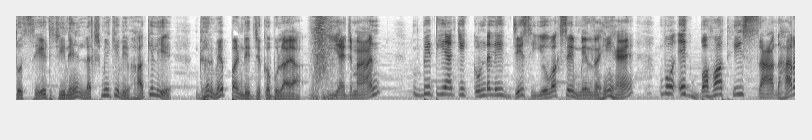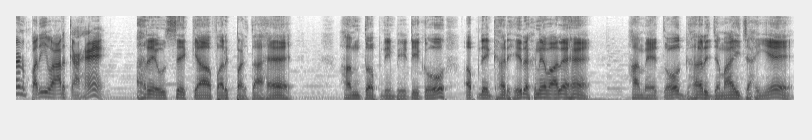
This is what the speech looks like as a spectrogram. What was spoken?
तो सेठ जी ने लक्ष्मी के विवाह के लिए घर में पंडित जी को बुलाया। यजमान, बेटिया की कुंडली जिस युवक से मिल रही है, वो एक बहुत ही साधारण परिवार का है। अरे, उससे क्या फ़र्क पड़ता है? हम तो अपनी बेटी को अपने घर ही रखने वाले हैं। हमें तो घर जमाई चाहिए।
